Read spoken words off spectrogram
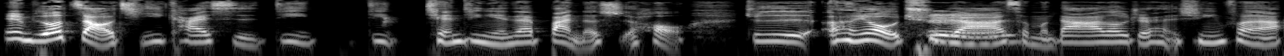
因为比如说早期一开始第第前几年在办的时候，就是很有趣啊，什么大家都觉得很兴奋啊。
